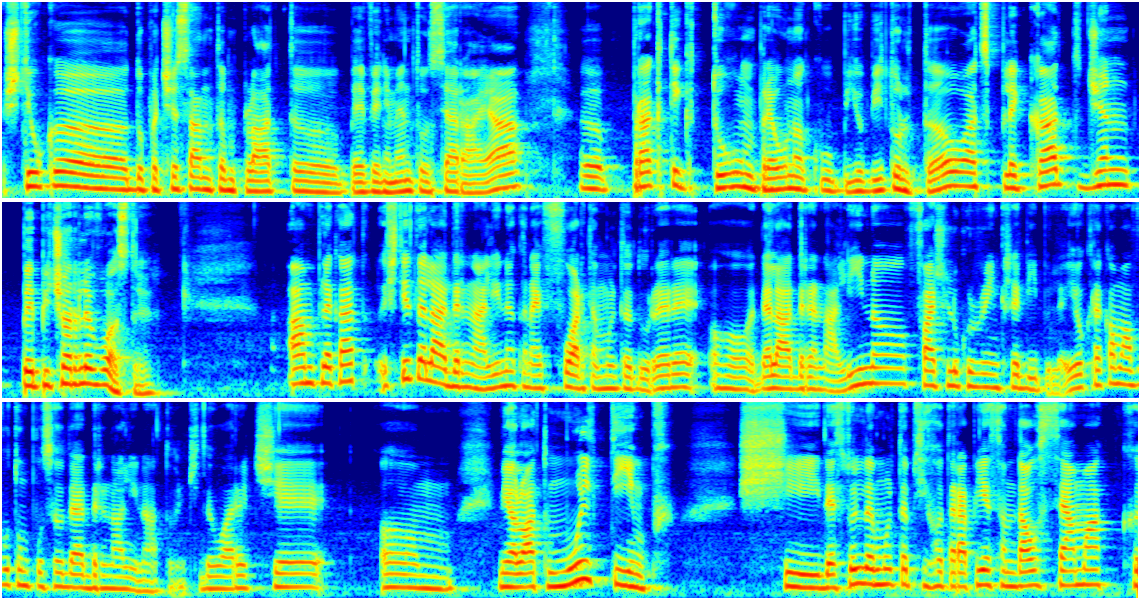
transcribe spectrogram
Știu că după ce s-a întâmplat uh, evenimentul în seara aia, uh, practic tu împreună cu iubitul tău ați plecat gen pe picioarele voastre. Am plecat, știți, de la adrenalină, când ai foarte multă durere, uh, de la adrenalină faci lucruri incredibile. Eu cred că am avut un puseu de adrenalină atunci, deoarece um, mi-a luat mult timp și destul de multă psihoterapie să-mi dau seama că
